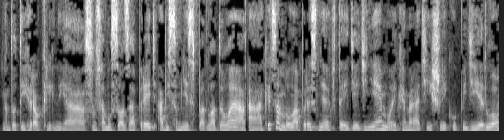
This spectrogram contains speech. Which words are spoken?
do tých roklín. Ja som sa musela zaprieť, aby som nespadla dole. A keď som bola presne v tej dedine, moji kamaráti išli kúpiť jedlo.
